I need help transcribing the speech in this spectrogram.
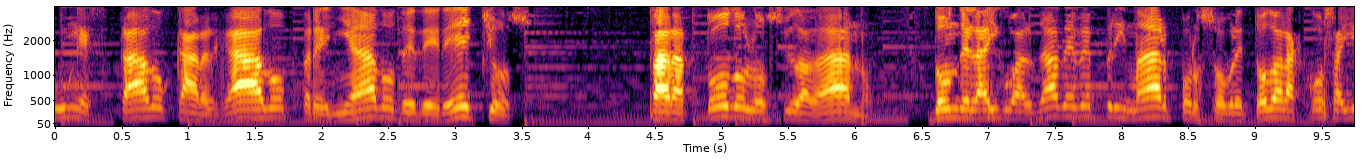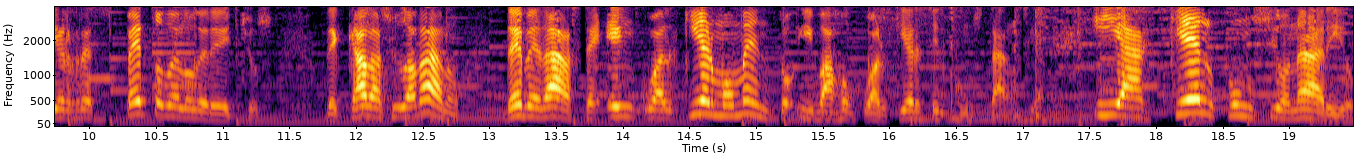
un Estado cargado, preñado de derechos para todos los ciudadanos, donde la igualdad debe primar por sobre todas las cosas y el respeto de los derechos de cada ciudadano debe darse en cualquier momento y bajo cualquier circunstancia. Y aquel funcionario,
